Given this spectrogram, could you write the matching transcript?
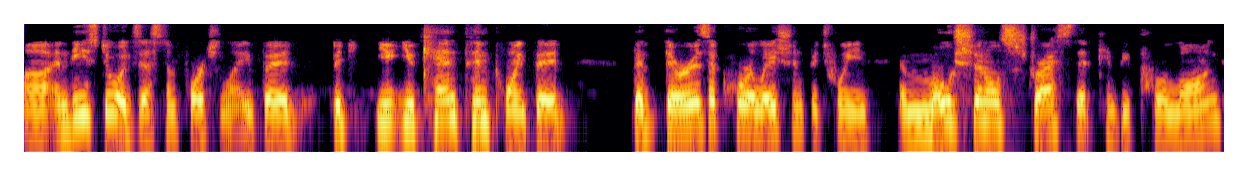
Uh, and these do exist, unfortunately, but, but you, you can pinpoint that, that there is a correlation between emotional stress that can be prolonged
